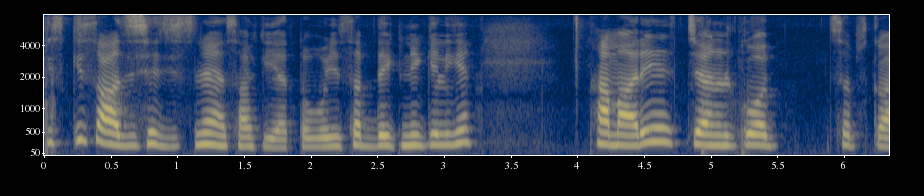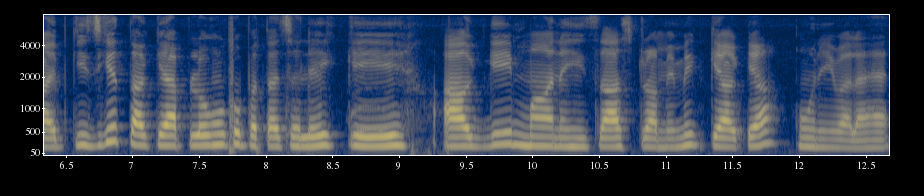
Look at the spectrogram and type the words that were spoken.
किसकी साजिश है जिसने ऐसा किया? तो वो ये सब देखने के लिए हमारे चैनल को सब्सक्राइब कीजिए ताकि आप लोगों को पता चले कि आगे माँ नहीं सास ड्रामे में क्या क्या होने वाला है।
